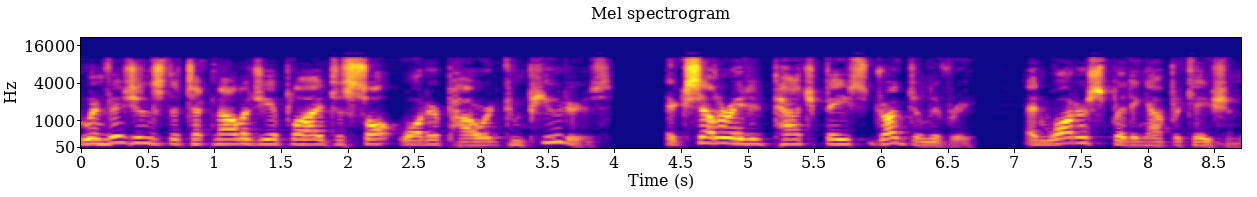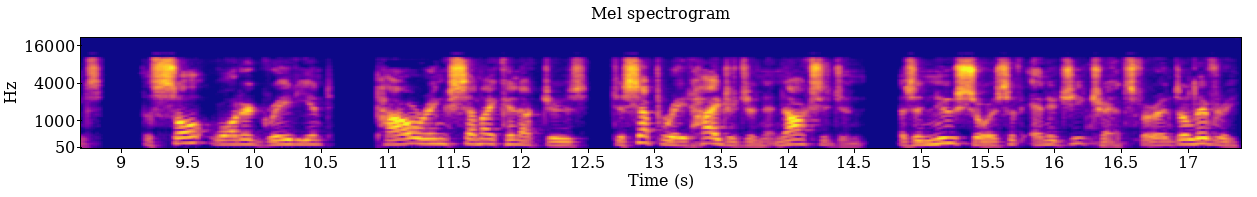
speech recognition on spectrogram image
who envisions the technology applied to saltwater powered computers accelerated patch based drug delivery, and water splitting applications, the salt water gradient powering semiconductors to separate hydrogen and oxygen as a new source of energy transfer and delivery.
